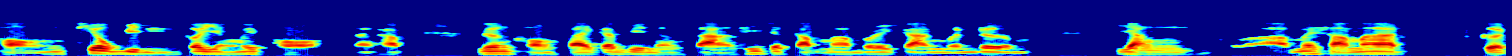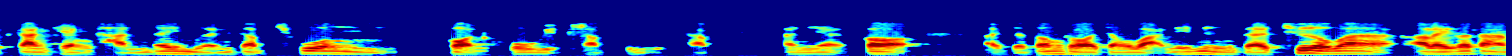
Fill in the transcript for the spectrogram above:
ของเที่ยวบินก็ยังไม่พอนะครับ เรื่องของสายการบินต่างๆ ที่จะกลับมาบริการเหมือนเดิม ยังไม่สามารถเกิดการแข่งขันได้เหมือนกับช่วง ก่อนโควิดครับคุณครับ อันนี้ก็อาจจะต้องรอจังหวะนิดนึง แต่เชื่อว่าอะไรก็ตาม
